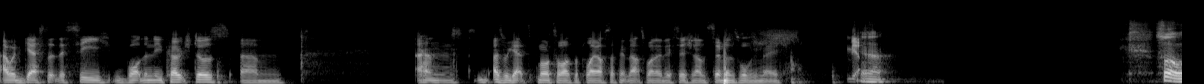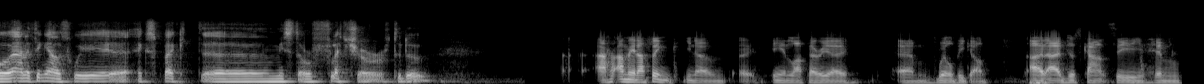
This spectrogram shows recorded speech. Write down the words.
I would guess that they see what the new coach does. Um, and as we get more towards the playoffs, I think that's when a decision on Simmonds will be made. Yeah. Yeah. So, anything else we uh, expect uh, Mr. Fletcher to do? I, I mean, I think you know uh, Ian Laperriere um, will be gone. I, I just can't see him.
